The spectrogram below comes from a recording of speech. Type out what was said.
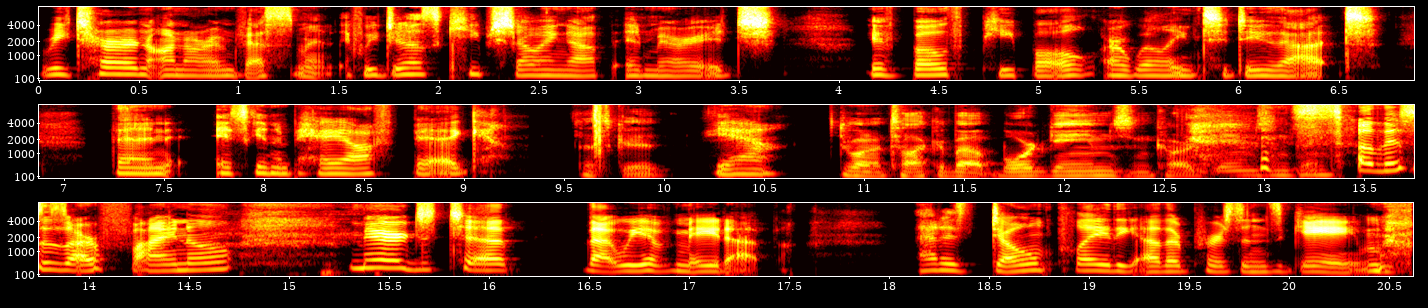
return on our investment if we just keep showing up in marriage. If both people are willing to do that, then it's going to pay off big. That's good. Yeah. Do you want to talk about board games and card games and things? so, this is our final marriage tip that we have made up. That is, don't play the other person's game.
